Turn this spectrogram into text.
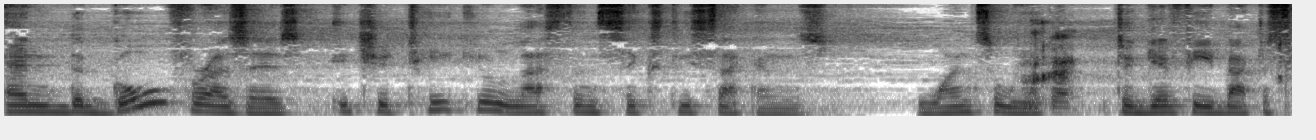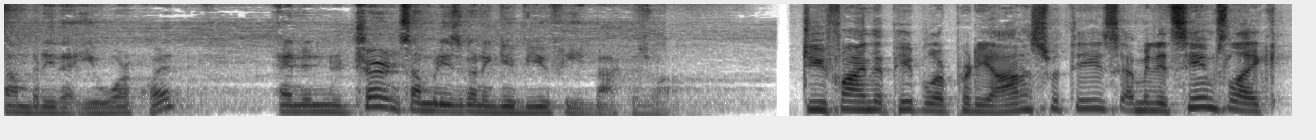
And the goal for us is it should take you less than 60 seconds once a week Okay. to give feedback to somebody that you work with. And in return, somebody's going to give you feedback as well. Do you find that people are pretty honest with these? I mean, it seems like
